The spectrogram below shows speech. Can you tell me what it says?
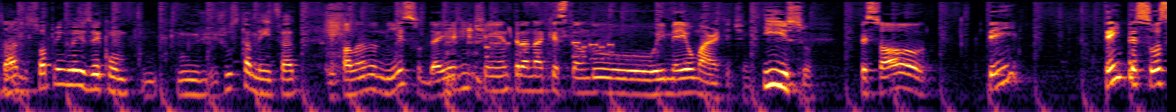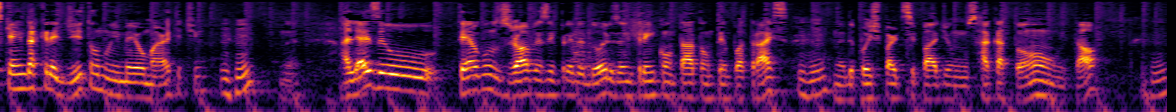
Sabe? Só para inglês ver com, com- justamente, sabe? E falando nisso, daí a gente entra na questão do e-mail marketing. Isso. Pessoal, tem, tem pessoas que ainda acreditam no e-mail marketing. Uhum. né? Aliás, eu tem alguns jovens empreendedores, eu entrei em contato há um tempo atrás, Uhum. né, depois de participar de uns hackathon e tal. Uhum.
